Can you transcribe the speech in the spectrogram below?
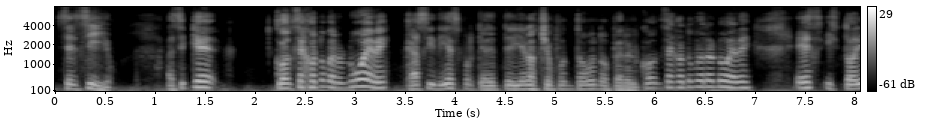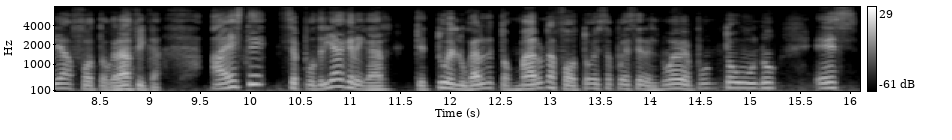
sencillo. Así que consejo número 9, casi 10 porque te di el 8.1, pero el consejo número 9 es historia fotográfica. A este se podría agregar que tú en lugar de tomar una foto, eso puede ser el 9.1, es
